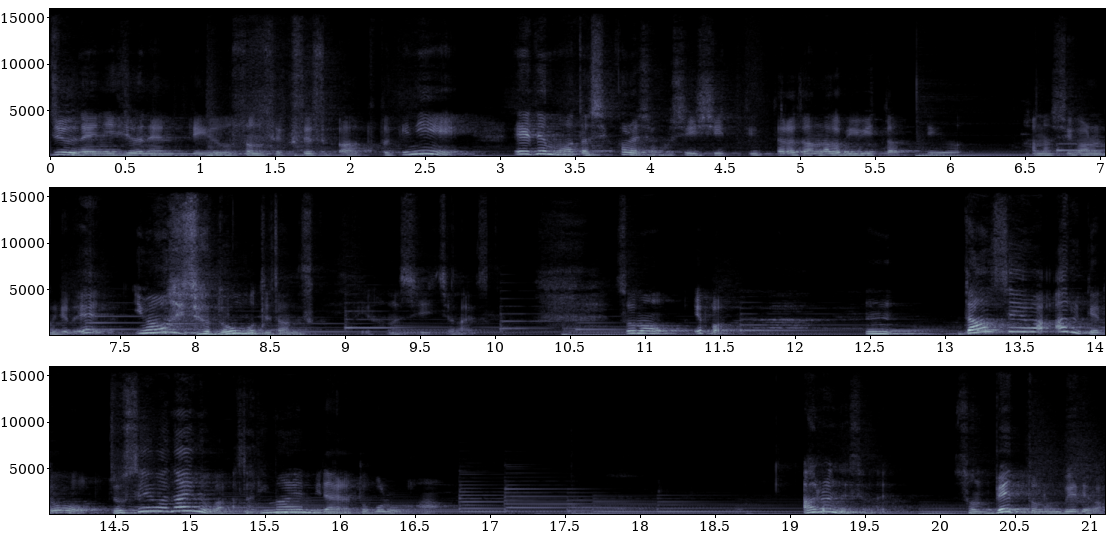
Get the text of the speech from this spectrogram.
10年20年っていうそのセクセスがあった時に「えでも私彼氏欲しいし」って言ったら旦那がビビったっていう話があるんだけど「え今までじゃあどう思ってたんですか?」っていう話じゃないですか。そのやっぱん。男性はあるけど女性はないのが当たり前みたいなところがあるんですよね。そのベッドの上では。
